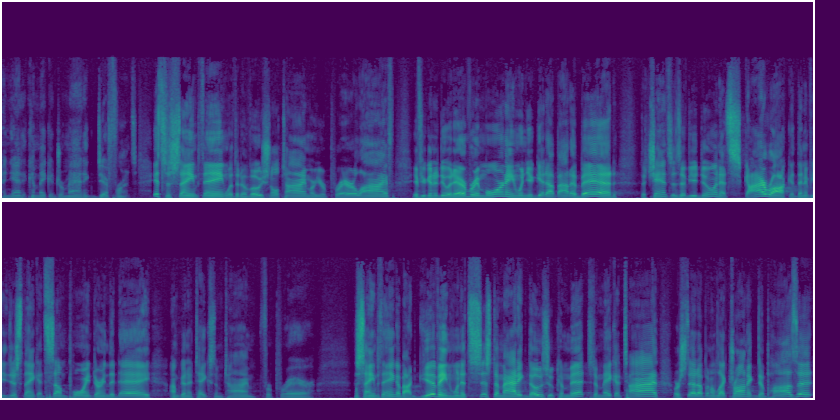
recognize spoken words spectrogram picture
and yet it can make a dramatic difference. It's the same thing with a devotional time or your prayer life. If you're going to do it every morning when you get up out of bed, the chances of you doing it skyrocket than if you just think at some point during the day, I'm going to take some time for prayer. The same thing about giving when it's systematic. Those who commit to make a tithe or set up an electronic deposit,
